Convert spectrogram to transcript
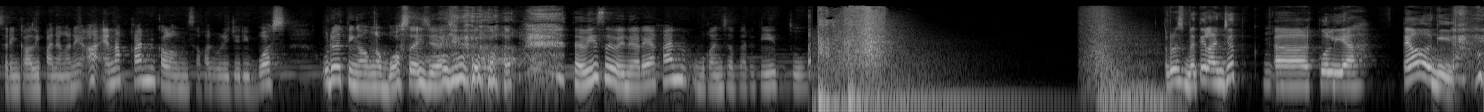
sering kali pandangannya ah enak kan kalau misalkan udah jadi bos udah tinggal ngebos aja gitu tapi sebenarnya kan bukan seperti itu terus berarti lanjut uh, kuliah teologi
